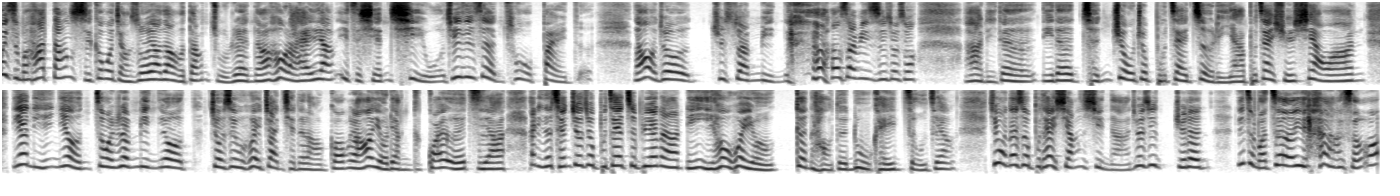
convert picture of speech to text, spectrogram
为什么他当时跟我讲说要让我当主任，然后后来还让一直嫌弃我，其实是很挫败的。然后我就去算命，然 后算命师就说：“啊，你的你的成就就不在这里呀，不在学校啊。你看你你有这么认命又就是会赚钱的老公，然后有两个乖儿子啊，那你的成就就不在这边啊。你以后会有。”更好的路可以走，这样。其实我那时候不太相信啊，就是觉得你怎么这样？什么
